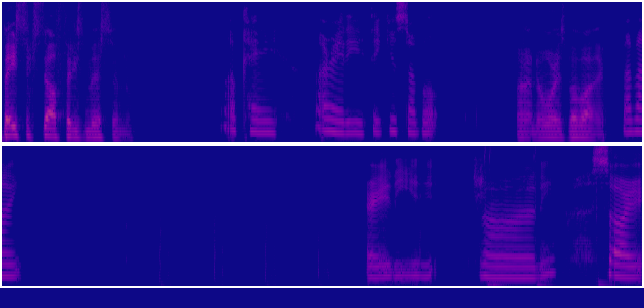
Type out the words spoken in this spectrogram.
basic stuff that he's missing. Okay, alrighty. Thank you, Stubble. All right, no worries. Bye bye. Bye bye. Alrighty, Johnny. So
